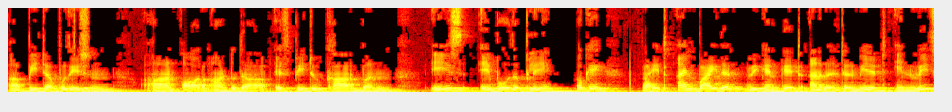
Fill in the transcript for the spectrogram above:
uh, beta position on or onto the sp2 carbon is above the plane. Okay right. And by that we can get another intermediate in which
